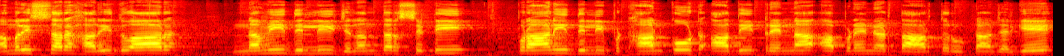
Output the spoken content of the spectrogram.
ਅੰਮ੍ਰਿਤਸਰ, ਹਰਿਦੁਆਰ, ਨਵੀਂ ਦਿੱਲੀ, ਜਲੰਧਰ ਸਿਟੀ, ਪੁਰਾਣੀ ਦਿੱਲੀ, ਪਠਾਨਕੋਟ ਆਦਿ ਟ੍ਰੇਨਾਂ ਆਪਣੇ ਨਿਰਧਾਰਤ ਰੂਟਾਂ ਜ਼ਰੀਏ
